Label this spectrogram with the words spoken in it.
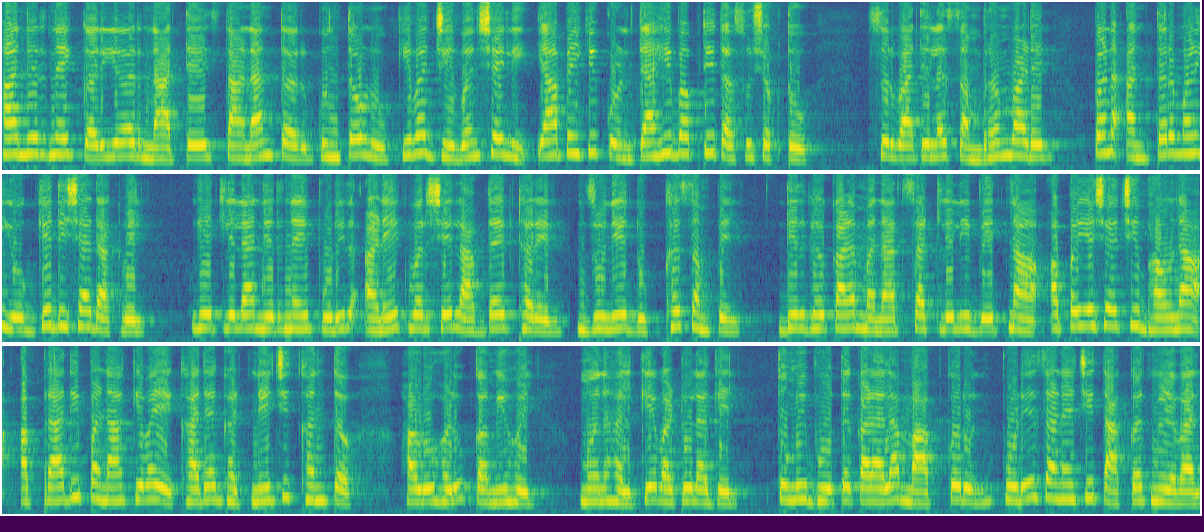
हा निर्णय करिअर नाते स्थानांतर गुंतवणूक किंवा जीवनशैली यापैकी कोणत्याही बाबतीत असू शकतो. सुरुवातीला संभ्रम वाढेल पण अंतर्मन योग्य दिशा दाखवेल. घेतलेला निर्णय पुढील अनेक वर्षे लाभदायक ठरेल. जुने दुःख संपेल. दीर्घकाळ मनात साठलेली वेदना अपयशाची भावना अपराधीपणा किंवा एखाद्या घटनेची खंत हळूहळू कमी होईल. मन हलके वाटू लागेल. तुम्ही भूतकाळाला माफ करून पुढे जाण्याची ताकद मिळवाल.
